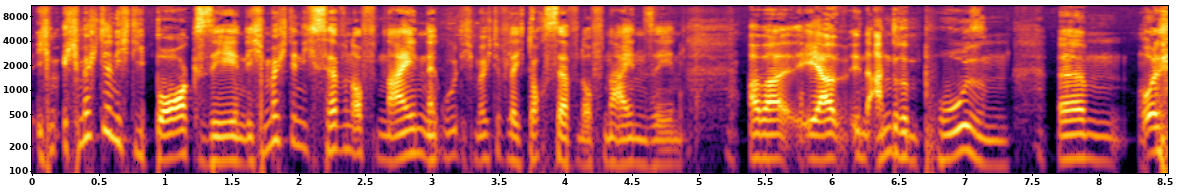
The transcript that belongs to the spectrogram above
ich, ich möchte nicht die Borg sehen. Ich möchte nicht Seven of Nine. Na gut, ich möchte vielleicht doch Seven of Nine sehen, aber eher in anderen Posen ähm, und,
